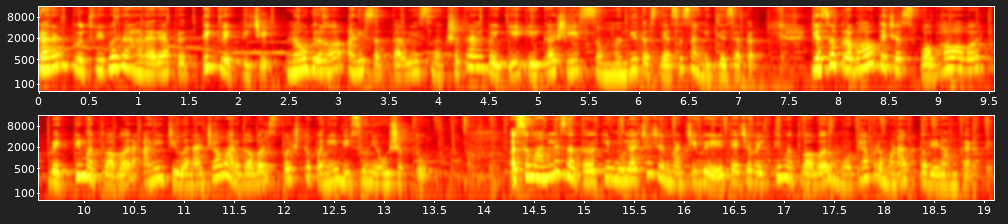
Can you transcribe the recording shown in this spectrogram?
कारण पृथ्वीवर राहणाऱ्या प्रत्येक व्यक्तीचे नवग्रह आणि सत्तावीस नक्षत्रांपैकी एकाशी संबंधित असल्याचं सांगितले जातं. ज्याचा प्रभाव त्याच्या स्वभावावर व्यक्तिमत्वावर आणि जीवनाच्या मार्गावर स्पष्टपणे दिसून येऊ शकतो. असं मानलं जातं की मुलाच्या जन्माची वेळ त्याच्या व्यक्तिमत्वावर मोठ्या प्रमाणात परिणाम करते.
